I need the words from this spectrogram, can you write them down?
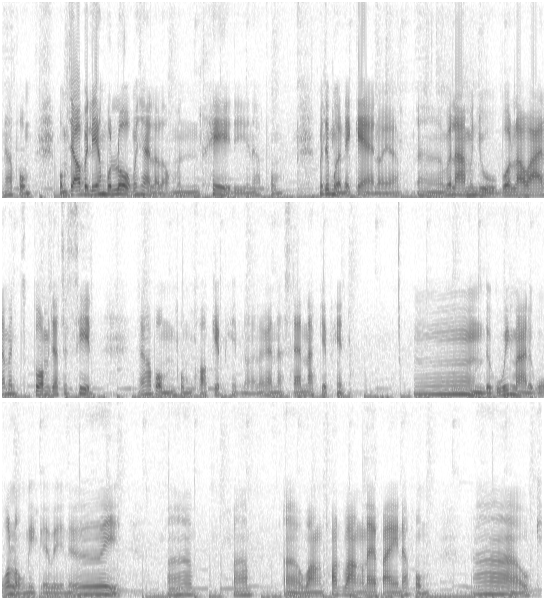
นะครับผมผมจะเอาไปเลี้ยงบนโลกไม่ใช่หรอหรอกมันเท่ดีนะครับผมมันจะเหมือนไอ้แก่หน่อยครับเอ่อเวลามันอยู่บนลาวาแล้วมันตัวมันจะซีดๆนะครับผมผมขอเก็บเห็ดหน่อยแล้วกันนะแซนนักเก็บเห็ดอืมเดี๋ยวกูวิ่งมาเดี๋ยวกูก็หลงอีกไอเวนเอ้ยปั๊บปั๊บเอ่อวางทอดวางอะไรไปนะผมอ่าโอเค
